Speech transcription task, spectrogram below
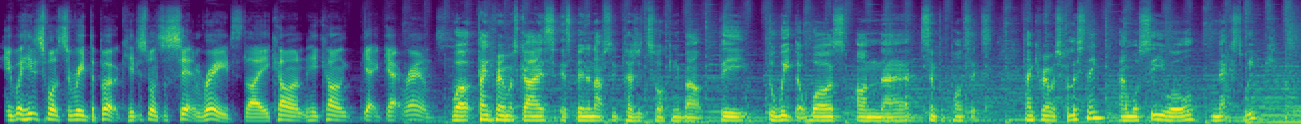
He, he just wants to read the book. He just wants to sit and read. Like he can't he can't get get round. Well, thank you very much, guys. It's been an absolute pleasure talking about the the week that was on uh, Simple Politics. Thank you very much for listening, and we'll see you all next week.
